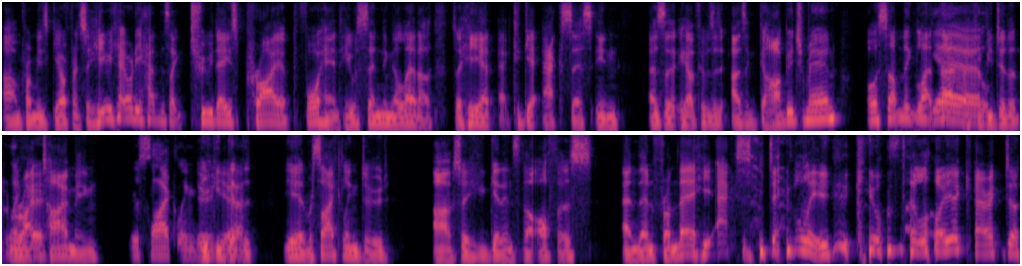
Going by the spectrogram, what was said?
um, from his girlfriend. So he already had this like two days prior beforehand. He was sending a letter, so he had could get access in as a I think it was as a garbage man or something like that. Yeah, Like if you did it at the like right timing, recycling dude. he could yeah. get the yeah recycling dude, um, so he could get into the office. And then from there, he accidentally kills the lawyer character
